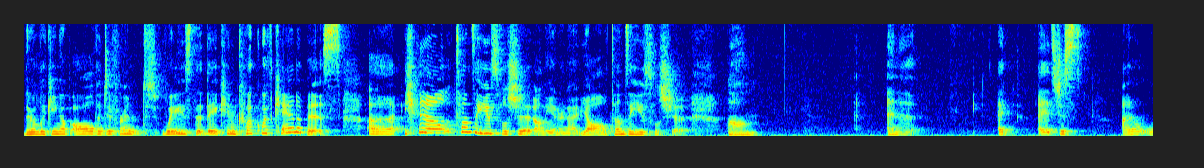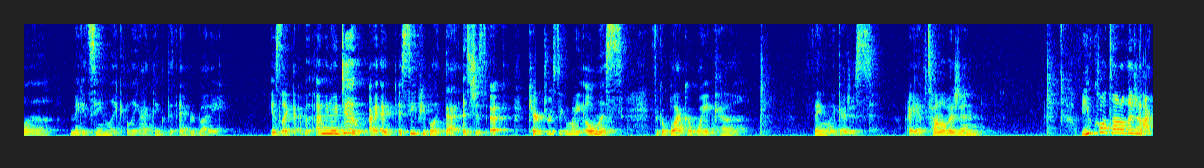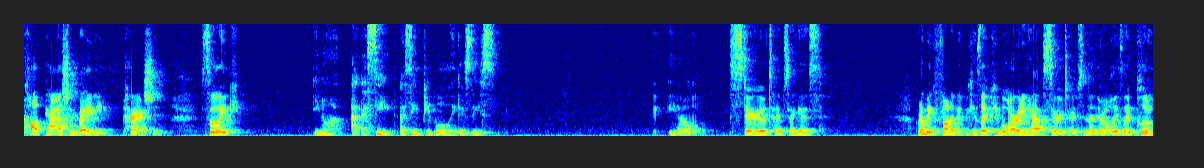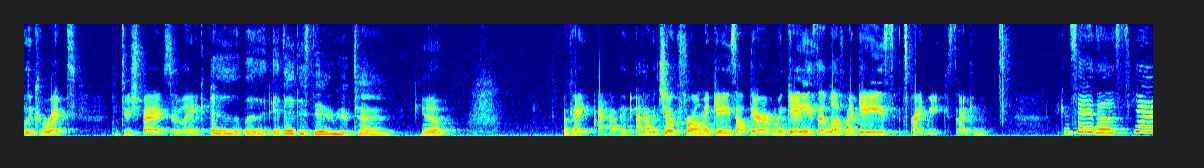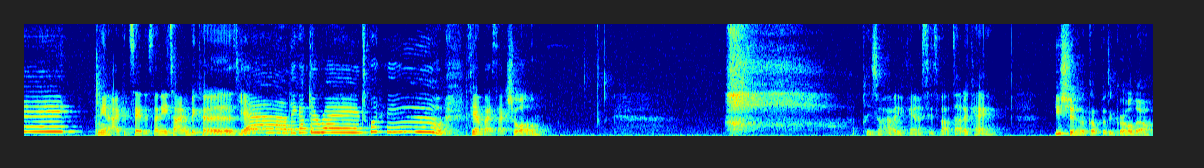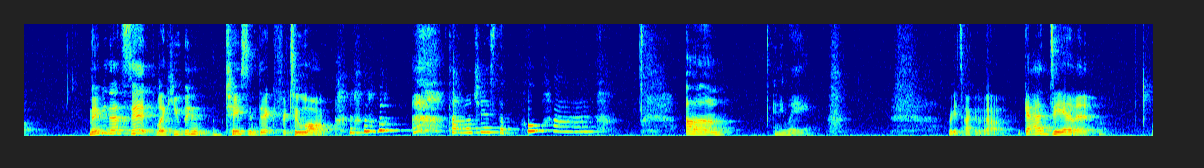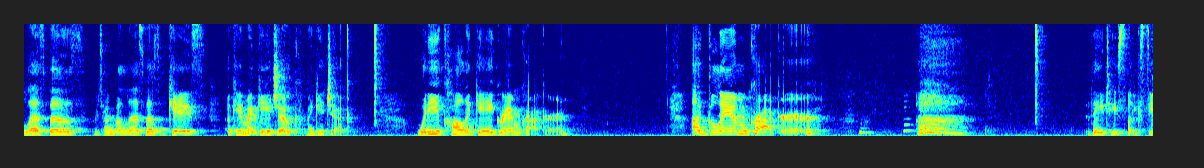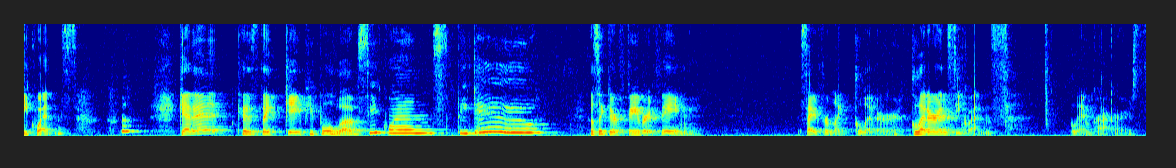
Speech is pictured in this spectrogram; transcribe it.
they're looking up all the different ways that they can cook with cannabis. Uh, you know, tons of useful shit on the internet, y'all. Tons of useful shit. Um, and uh, I, it's just, I don't want to make it seem like like I think that everybody is like that. But I mean, I do. I, I, I see people like that. It's just a characteristic of my illness. It's like a black or white kind of thing. Like I just I have tunnel vision. You call tunnel vision, I call it passion, baby, passion. So like, you know, I, I see I see people like as these, you know, stereotypes, I guess. But I make fun of it because like people already have stereotypes, and then there are all these like politically correct douchebags They're like, oh, but it's that the stereotype? You know? Okay, I have a I have a joke for all my gays out there. My gays, I love my gays. It's Pride Week, so I can I can say this. Yay! I mean, I could say this anytime because yeah, they got their rights. Woohoo! See, I'm bisexual. Please don't have any fantasies about that, okay? You should hook up with a girl though. Maybe that's it. Like you've been chasing dick for too long. Time to chase the hoo-ha. Um, anyway. What are you talking about? God damn it. Lesbos? We're talking about lesbos? Gays. Okay, my gay joke. My gay joke. What do you call a gay graham cracker? A glam cracker. they taste like sequins. Get it? Because like gay people love sequins. They do. That's like their favorite thing. Aside from like glitter. Glitter and sequins. Glam crackers.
